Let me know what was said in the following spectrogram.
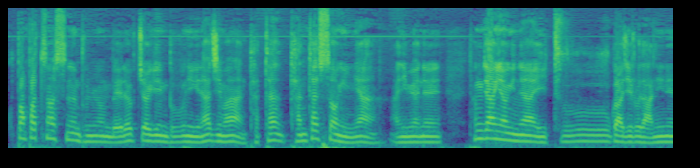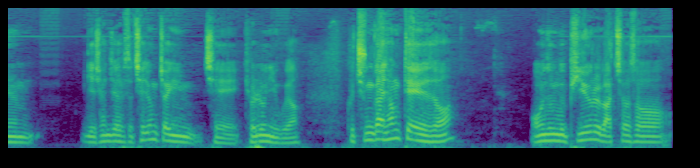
쿠팡 파트너스는 분명 매력적인 부분이긴 하지만 단타, 단타성이냐 아니면은 성장형이냐 이 두 가지로 나뉘는 게 현재에서 최종적인 제 결론이고요. 그 중간 형태에서 어느 정도 비율을 맞춰서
